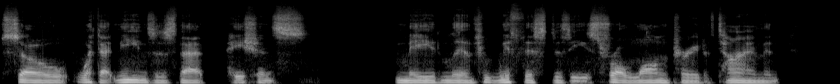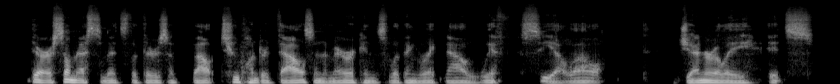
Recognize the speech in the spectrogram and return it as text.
So, what that means is that patients may live with this disease for a long period of time. And there are some estimates that there's about 200,000 Americans living right now with CLL. Generally, it's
